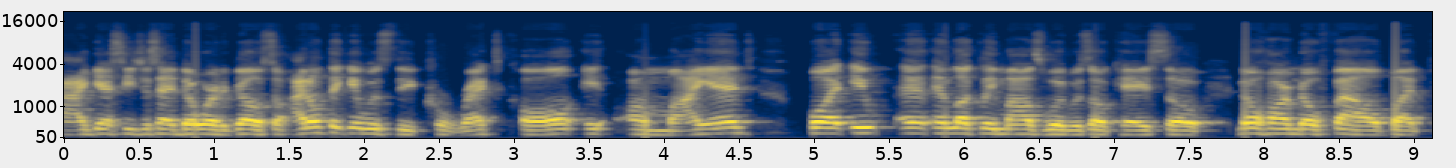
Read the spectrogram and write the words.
I guess he just had nowhere to go. So I don't think it was the correct call on my end, but it and luckily Miles Wood was okay, so no harm, no foul. But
